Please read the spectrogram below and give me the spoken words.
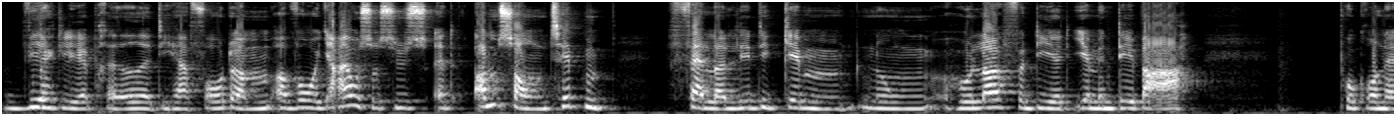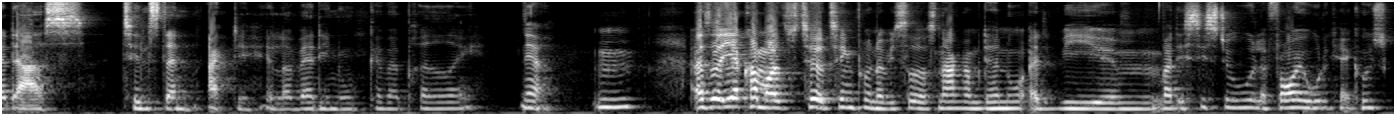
virkelig er præget af de her fordomme, og hvor jeg jo så synes, at omsorgen til dem falder lidt igennem nogle huller, fordi at, jamen, det er bare på grund af deres tilstand eller hvad de nu kan være præget af. Ja. Mm. Altså, jeg kommer også til at tænke på, når vi sidder og snakker om det her nu, at vi, øhm, var det sidste uge, eller forrige uge, det kan jeg ikke huske,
